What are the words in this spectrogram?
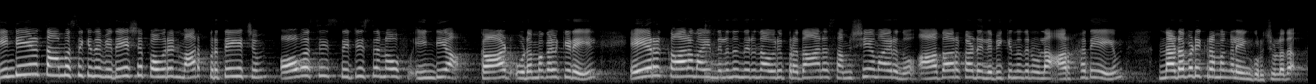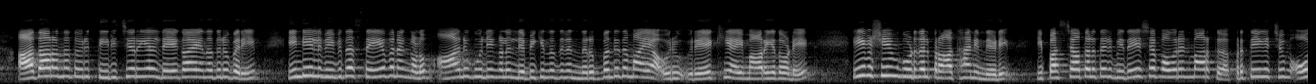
ഇന്ത്യയിൽ താമസിക്കുന്ന വിദേശ പൗരന്മാർ പ്രത്യേകിച്ചും overseas citizen of India card ഉടമകൾക്കിടയിൽ ഏറെക്കാലമായി നിലനിന്നിരുന്ന ഒരു പ്രധാന സംശയമായിരുന്നു ആധാർ കാർഡ് ലഭിക്കുന്നതിനുള്ള അർഹതയെയും നടപടിക്രമങ്ങളെയും കുറിച്ചുള്ളത്. ആധാർ എന്നത് ഒരു തിരിച്ചറിയൽ രേഖ എന്നതിലുപരി ഇന്ത്യയിൽ വിവിധ സേവനങ്ങളും ആനുകൂല്യങ്ങളും ലഭിക്കുന്നതിന് നിർബന്ധിതമായ ഒരു രേഖയായി മാറിയതോടെ ഈ വിഷയം കൂടുതൽ പ്രാധാന്യം നേടി. ഈ പശ്ചാത്തലത്തിൽ വിദേശ പൗരന്മാർക്ക് പ്രത്യേകിച്ചും ഒ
